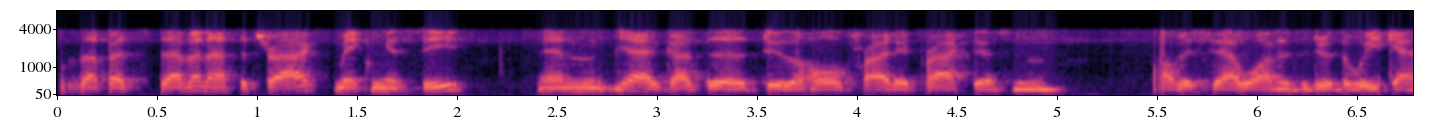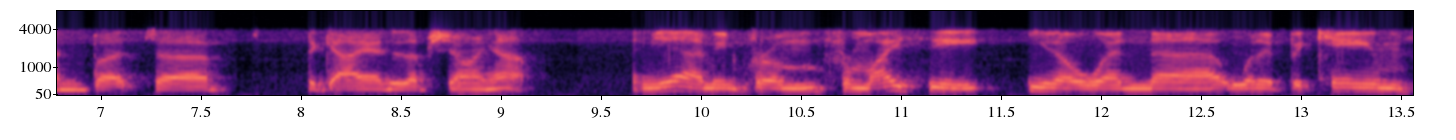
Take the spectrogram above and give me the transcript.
was up at seven at the track making a seat. And yeah, got to do the whole Friday practice. And obviously, I wanted to do the weekend, but uh, the guy ended up showing up. And yeah, I mean, from from my seat, you know, when uh, when it became,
